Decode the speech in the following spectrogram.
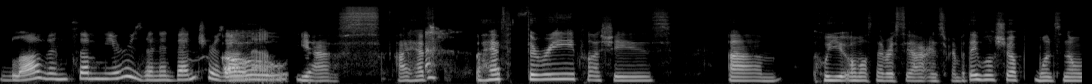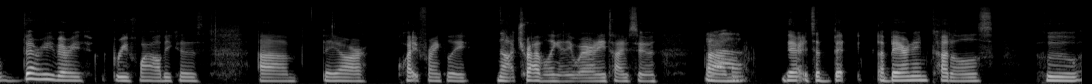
love and some years and adventures on them. Oh, yes. I have I have 3 plushies, um, who you almost never see on our Instagram, but they will show up once in a very, very brief while because, um, they are, quite frankly, not traveling anywhere anytime soon. Yeah. Um, there it's a a bear named Cuddles who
